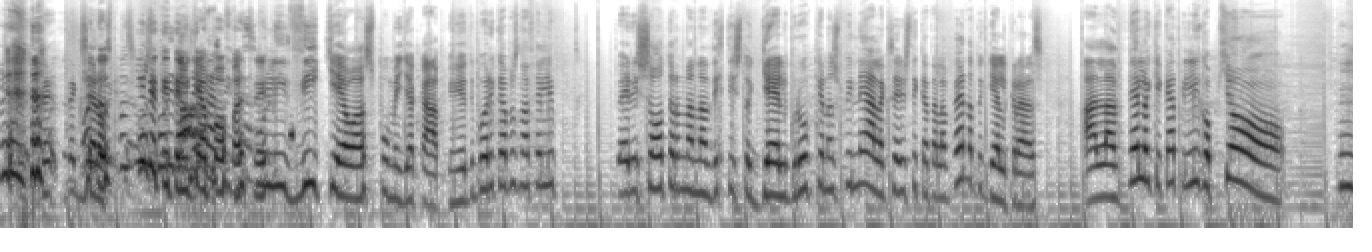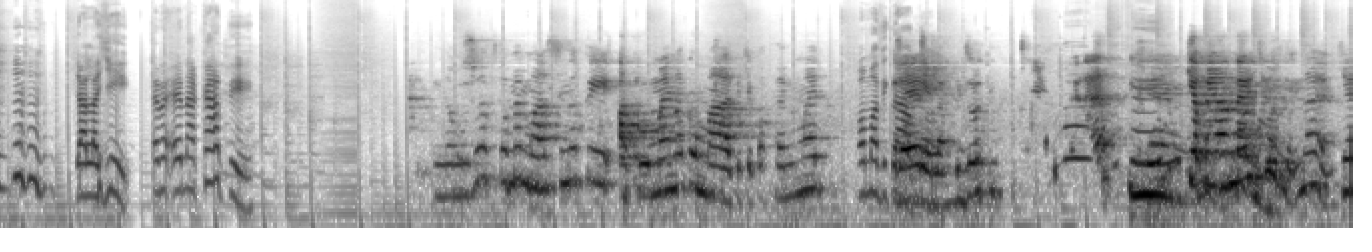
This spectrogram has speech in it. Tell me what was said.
δεν, δεν ξέρω. Όντως, πώς γίνεται η μπορεί τελική να είναι απόφαση; πολύ δίκαιο, ας πούμε, για κάποιον; Γιατί μπορεί κάποιος να θέλει περισσότερο να αναδειχθεί στο girl group και να σου πει ναι, αλλά ξέρεις τι, καταλαβαίνω το girl crush. Αλλά θέλω και κάτι λίγο πιο. για αλλαγή. Ένα, ένα κάτι. Νομίζω αυτό με εμάς είναι ότι ακούμε ένα κομμάτι και παθαίνουμε Ομαδικά. τρέλα. Δεν ξέρω τι. Και απλά παίζουμε. Ναι. Και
